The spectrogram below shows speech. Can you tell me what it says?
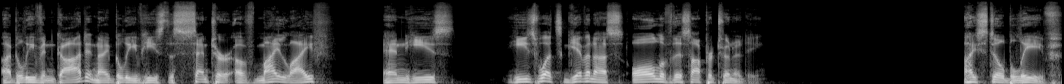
I believe in God and I believe he's the center of my life and he's he's what's given us all of this opportunity. I still believe,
